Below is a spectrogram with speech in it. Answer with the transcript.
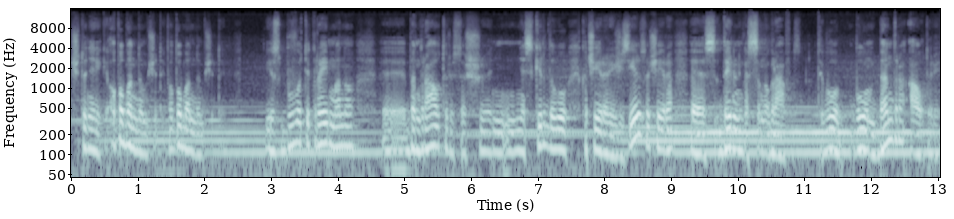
šito nereikia, o pabandom šitai, o pabandom šitai. Jis buvo tikrai mano e, bendrautorius, aš neskirdavau, kad čia yra režisierius, o čia yra e, dailininkas scenografas. Tai buvo, buvom bendra autoriai.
